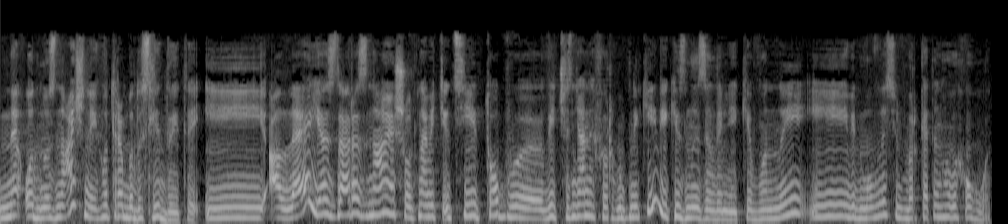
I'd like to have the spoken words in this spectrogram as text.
неоднозначне, його треба дослідити. І але я зараз знаю, що от навіть ці топ вітчизняних виробників, які знизили ліки, вони і відмовились від маркетингових угод,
